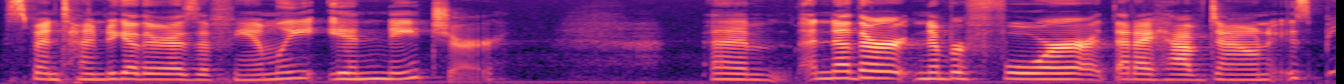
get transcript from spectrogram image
spend time together as a family in nature. Um, another number four that I have down is be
